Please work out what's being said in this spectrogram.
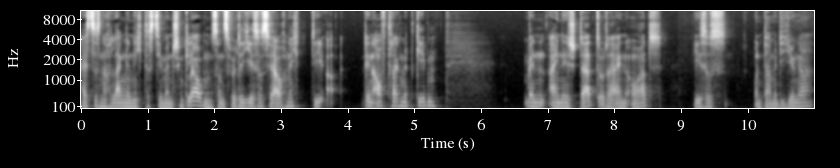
heißt es noch lange nicht, dass die Menschen glauben, sonst würde Jesus ja auch nicht die, den Auftrag mitgeben, wenn eine Stadt oder ein Ort Jesus und damit die Jünger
